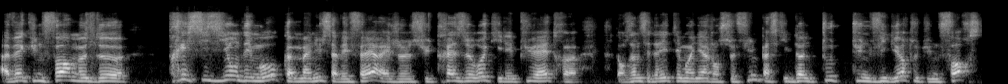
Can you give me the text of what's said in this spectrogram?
avec une forme de précision des mots, comme Manu savait faire. Et je suis très heureux qu'il ait pu être dans un de ses derniers témoignages dans ce film parce qu'il donne toute une vigueur, toute une force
